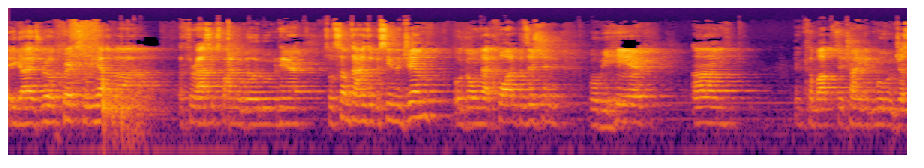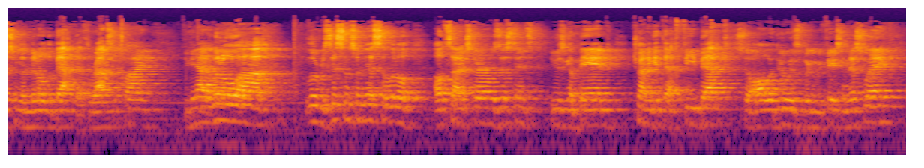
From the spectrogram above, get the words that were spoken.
Hey guys, real quick, so we have uh, a thoracic spine mobility movement here. So sometimes what we see in the gym, we'll go in that quad position, we'll be here, um, and come up, so trying to get movement just in the middle of the back, that thoracic spine. You can add a little, uh, little resistance from this, a little outside external resistance, using a band, trying to get that feedback. So all we'll do is we're gonna be facing this way.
